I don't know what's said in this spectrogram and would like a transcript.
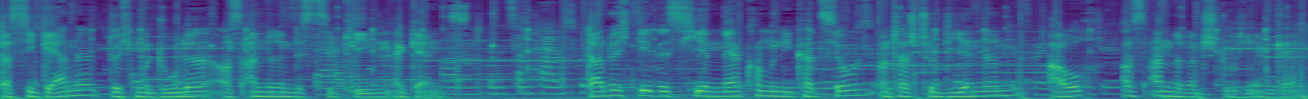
das sie gerne durch Module aus anderen Disziplinen ergänzt. Dadurch gäbe es hier mehr Kommunikation unter Studierenden, auch aus anderen Studiengängen.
